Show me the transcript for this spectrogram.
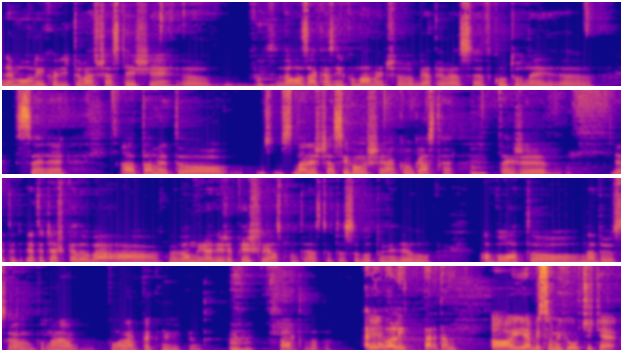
nemohli chodiť teraz častejšie. Veľa zákazníkov máme, čo robia teraz v kultúrnej scéne a tam je to snad ešte asi horšie ako v gastre. Mm. Takže je to, je to ťažká doba a sme veľmi radi, že prišli aspoň teraz túto sobotu, nedelu a bola to na druhú stranu podľa mňa, podľa mňa pekný víkend. Mm-hmm. Stalo to za to. Aké boli, pardon? O, ja by som ich určite,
